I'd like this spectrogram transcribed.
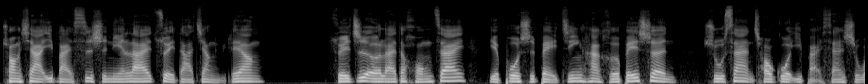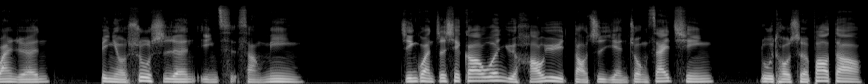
创下一百四十年来最大降雨量。随之而来的洪灾也迫使北京和河北省疏散超过一百三十万人，并有数十人因此丧命。尽管这些高温与豪雨导致严重灾情，路透社报道，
